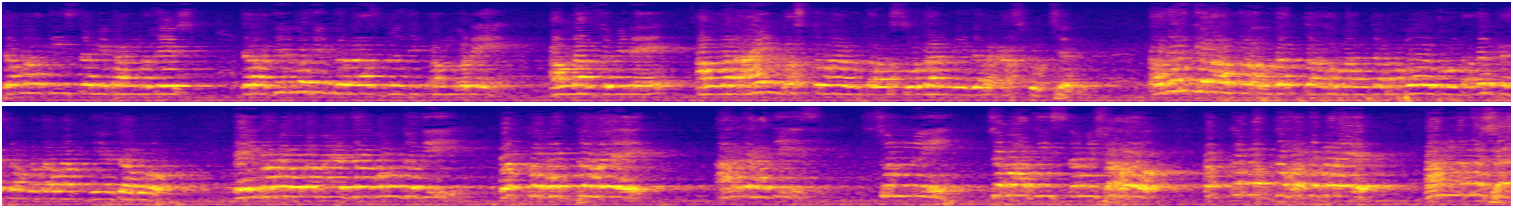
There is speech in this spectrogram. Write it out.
জামাতি ইসলামী বাংলাদেশ, যারা দীর্ঘদিন ধরে রাজনৈতিক অঙ্গনে, আল্লাহর জমিনে, আল্লাহর আইন বাস্তবায়ন করার স্লোগান নিয়ে যারা কাজ করছেন। তাদেরকেও আমরা উদাত্ত আহ্বান জানাব এবং তাদের কাছে আমরা দাওয়াত নিয়ে যাব। এইভাবে ওলামায় যেমন যদি ঐক্যবদ্ধ হয়ে আহলে হাদিস, সুন্নি জামাত ইসলামী সহ ঐক্যবদ্ধ হতে পারে, বাংলাদেশে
